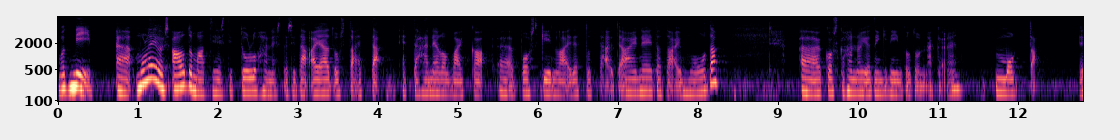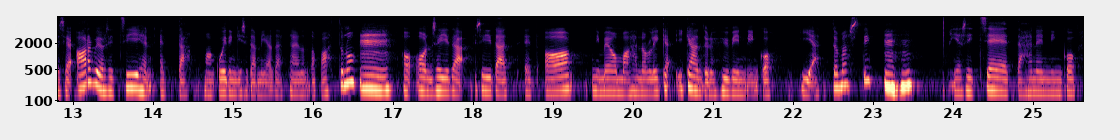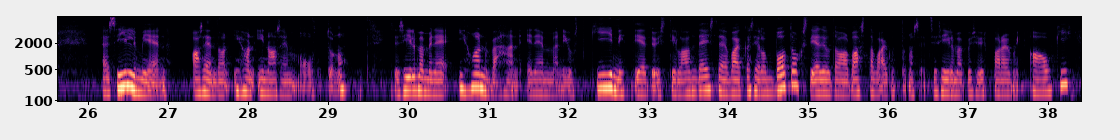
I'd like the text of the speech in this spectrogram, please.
Mutta niin, Mulle ei olisi automaattisesti tullut hänestä sitä ajatusta, että, että hänellä on vaikka poskiin laitettu täyteaineita tai muuta, koska hän on jotenkin niin tutun näköinen. Mutta se arvio sit siihen, että mä oon kuitenkin sitä mieltä, että näin on tapahtunut, mm. on siitä, siitä että, että A, nimenomaan hän on ikä, ikääntynyt hyvin niin kuin, iättömästi. Mm-hmm. Ja sitten se, että hänen niin kuin, silmien asento on ihan inasen muuttunut se silmä menee ihan vähän enemmän just kiinni tietyissä tilanteissa. Ja vaikka siellä on botox tietyllä tavalla vastavaikuttamassa, että se silmä pysyisi paremmin auki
